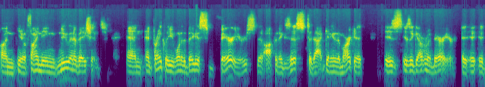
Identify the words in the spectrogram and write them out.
on you know finding new innovations. And and frankly one of the biggest barriers that often exists to that getting to the market is is a government barrier. It, it,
